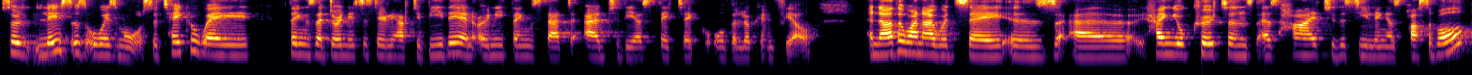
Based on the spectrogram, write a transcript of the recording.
So less is always more. So take away things that don't necessarily have to be there and only things that add to the aesthetic or the look and feel. Another one I would say is uh, hang your curtains as high to the ceiling as possible.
